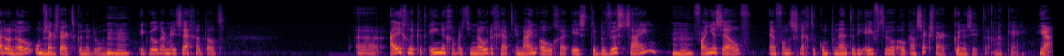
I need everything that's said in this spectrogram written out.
I don't know, om Mhm. sekswerk te kunnen doen. Mhm. Ik wil daarmee zeggen dat... eigenlijk het enige wat je nodig hebt in mijn ogen... is de bewustzijn Mhm. van jezelf... en van de slechte componenten die eventueel ook aan sekswerk kunnen zitten. Oké, ja.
